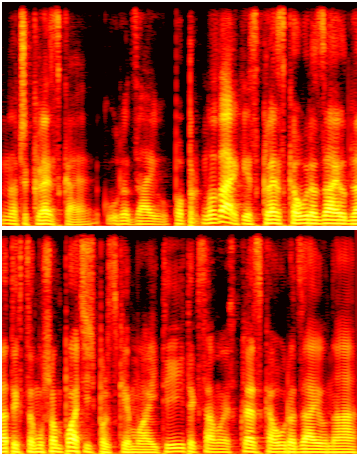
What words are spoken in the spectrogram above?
znaczy klęska urodzaju. No tak, jest klęska urodzaju dla tych, co muszą płacić polskiemu IT i tak samo jest klęska urodzaju na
